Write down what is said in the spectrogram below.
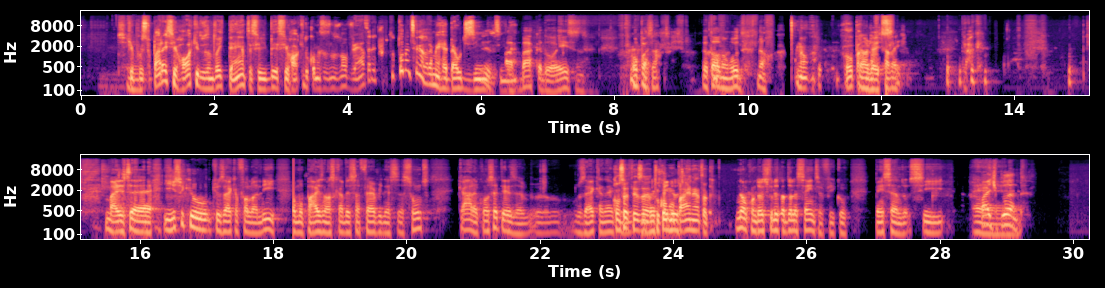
Sim. Tipo, se tu para esse rock dos anos 80, esse, esse rock do começo dos anos 90, era tipo totalmente essa galera meio rebeldezinha, assim, né? Babaca do Oasis. Opa, Total não muda? Não. Não. Opa, não, já estava aí. Troca. Mas é, isso que o, que o Zeca falou ali, como pais, nossa cabeça ferve nesses assuntos, cara, com certeza. O Zeca, né? Com, com certeza, com tu como pai, né, Toca? Não, com dois filhos adolescentes, eu fico pensando se. É, pai de planta.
